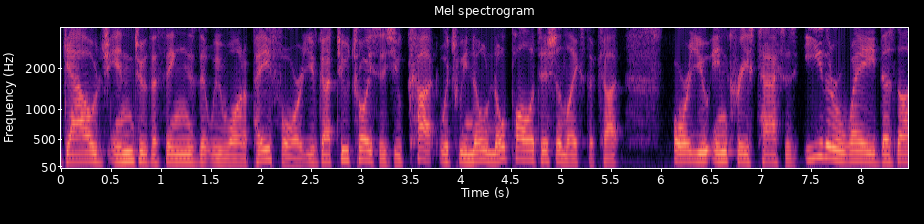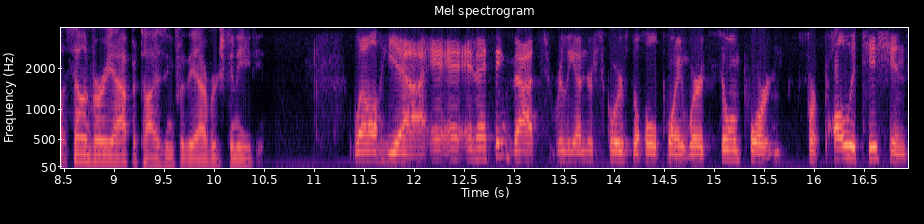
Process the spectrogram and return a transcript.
gouge into the things that we want to pay for, you've got two choices. You cut, which we know no politician likes to cut, or you increase taxes. Either way does not sound very appetizing for the average Canadian. Well, yeah, and, and I think that really underscores the whole point where it's so important for politicians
